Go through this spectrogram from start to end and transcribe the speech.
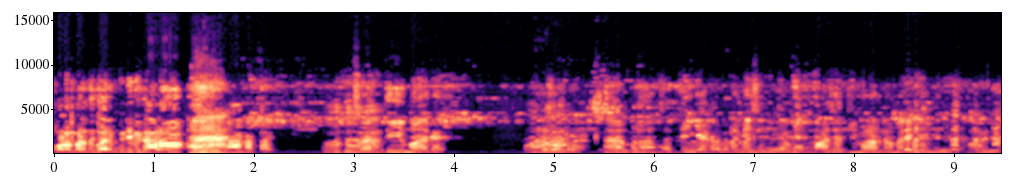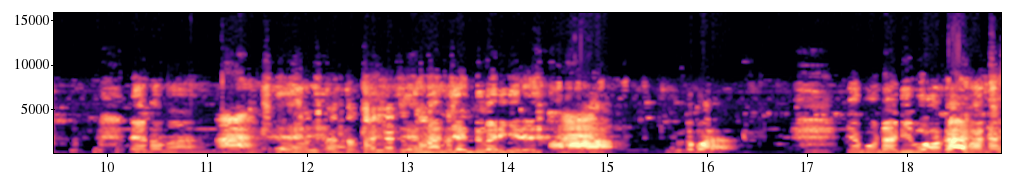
புலம்புறதுக்கு ஒரு விடிவு காலம் நான் கட்டுறேன். சத்தியமாக. என்ன சொல்றேன் ஆமா. சத்தியம் கேட்கற விதமே சரியில்லை உங்க அம்மா சத்தியமாங்கிற மாதிரியே கேட்குறீங்க வேண்டாமா சரி. நான் சென்று வருகிறேன் ஆமா. எங்க போற? என் பொண்டாட்டி போக பார்க்க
